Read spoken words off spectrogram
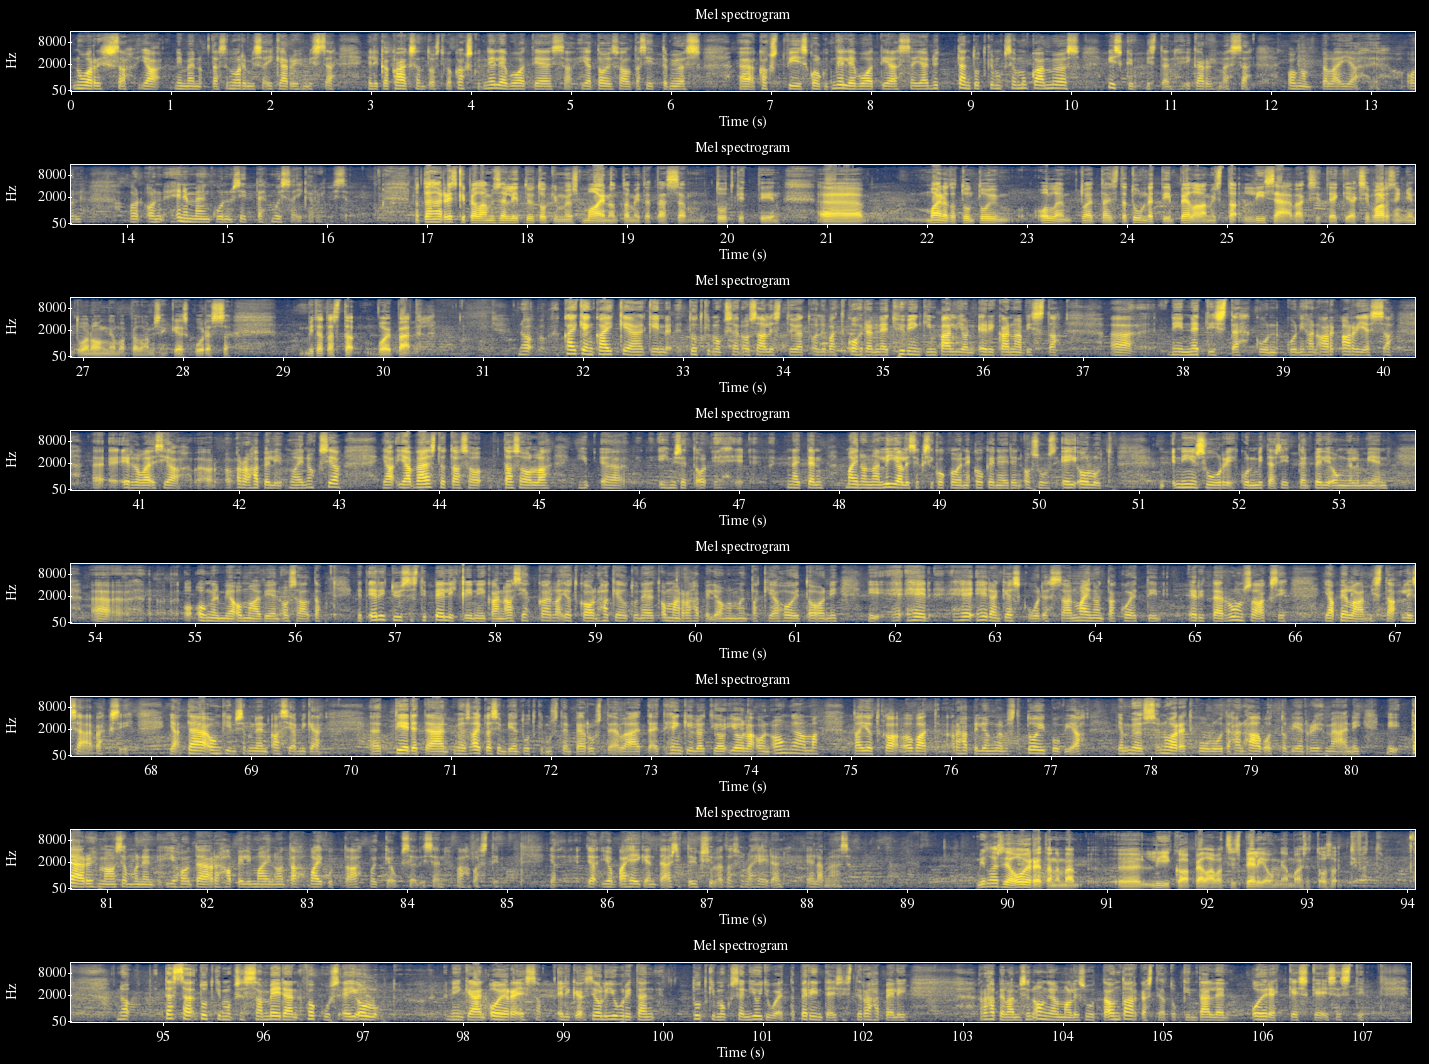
nuorissa ja nimenomaan tässä nuorimmissa ikäryhmissä, eli 18-24-vuotiaissa ja toisaalta sitten myös 25-34-vuotiaissa. Ja nyt tämän tutkimuksen mukaan myös 50 ikäryhmässä ongelmapelaajia on, on, on enemmän kuin sitten muissa ikäryhmissä. No tähän riskipelaamiseen liittyy toki myös mainonta, mitä tässä tutkittiin. Ää, mainonta tuntui ollen, tai sitä tunnettiin pelaamista lisääväksi tekijäksi, varsinkin tuon ongelmapelaamisen keskuudessa. Mitä tästä voi päätellä? No, kaiken kaikkeaankin tutkimuksen osallistujat olivat kohdanneet hyvinkin paljon eri kanavista, niin netistä kuin, kuin ihan arjessa erilaisia rahapelimainoksia. Ja, ja väestötasolla ihmiset näiden mainonnan liialliseksi kokeneiden osuus ei ollut niin suuri kuin mitä sitten peliongelmien ongelmia omaavien osalta. Et erityisesti peliklinikan asiakkailla, jotka on hakeutuneet oman rahapeliongelman takia hoitoon, niin, niin he, he, heidän keskuudessaan mainonta koettiin erittäin runsaaksi ja pelaamista lisääväksi. Ja tämä onkin sellainen asia, mikä tiedetään myös aikaisempien tutkimusten perusteella, että, että henkilöt, joilla on ongelma tai jotka ovat rahapeliongelmasta toipuvia, ja myös nuoret kuuluu tähän haavoittuvien ryhmään, niin, niin tämä ryhmä on sellainen, johon tämä rahapelimainonta vaikuttaa poikkeuksellisen vahvasti ja, ja jopa heikentää sitten yksilötasolla heidän elämäänsä. Millaisia oireita nämä liikaa pelaavat, siis peliongelmaiset, osoittivat? No, tässä tutkimuksessa meidän fokus ei ollut niinkään oireissa. Eli se oli juuri tämän tutkimuksen juju, että perinteisesti rahapeli, rahapelaamisen ongelmallisuutta on tarkasteltukin tälleen oirekeskeisesti.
